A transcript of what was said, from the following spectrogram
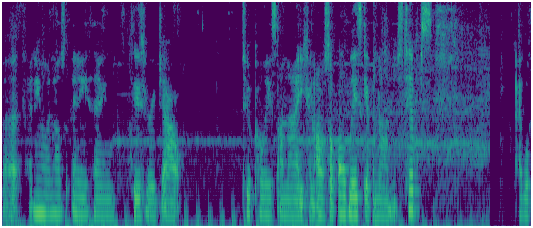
But if anyone knows anything, please reach out to police on that. You can also always give anonymous tips. I will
